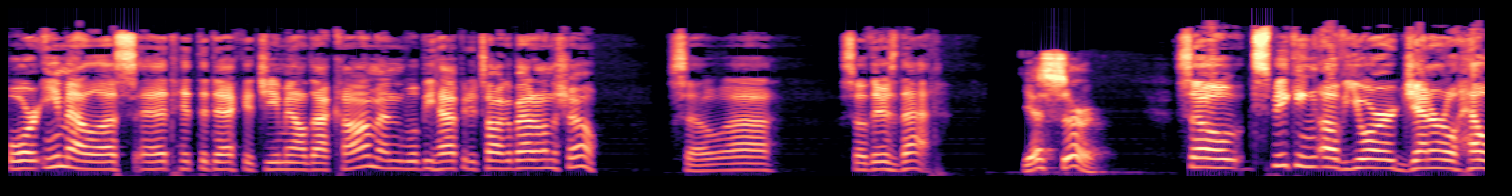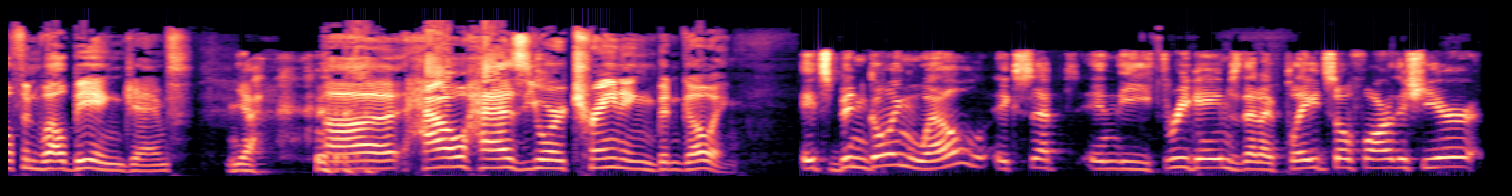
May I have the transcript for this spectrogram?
or email us at hitthedeck at gmail.com and we'll be happy to talk about it on the show. So, uh, so there's that. yes, sir. So, speaking of your general health and well being, James, Yeah. Uh, how has your training been going? It's been going well, except in the three games that I've played so far this year,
